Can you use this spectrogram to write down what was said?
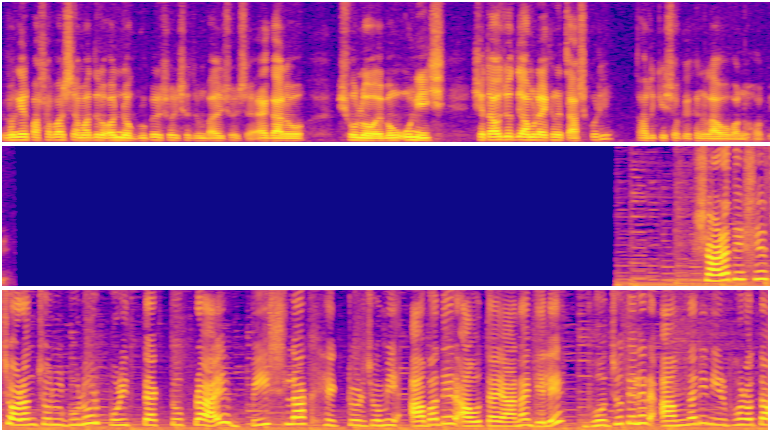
এবং এর পাশাপাশি আমাদের অন্য গ্রুপের সরিষা যেমন বাড়ি সরিষা এগারো, ষোলো এবং উনিশ, সেটাও যদি আমরা এখানে চাষ করি, তাহলে কৃষক এখানে লাভবান হবে। সারা দেশে চরাঞ্চলগুলোর পরিত্যক্ত প্রায় বিশ লাখ হেক্টর জমি আবাদের আওতায় আনা গেলে ভোজ্য তেলের আমদানি নির্ভরতা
